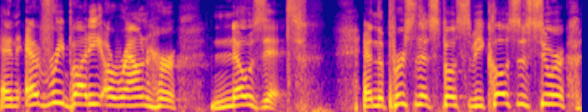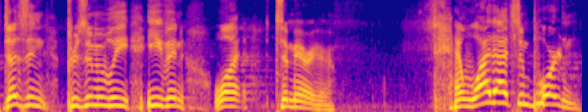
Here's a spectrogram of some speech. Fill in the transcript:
and everybody around her knows it. And the person that's supposed to be closest to her doesn't presumably even want to marry her. And why that's important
